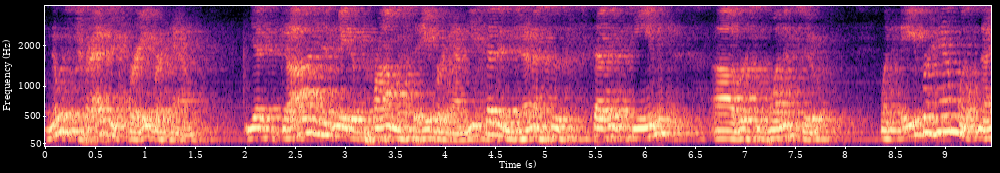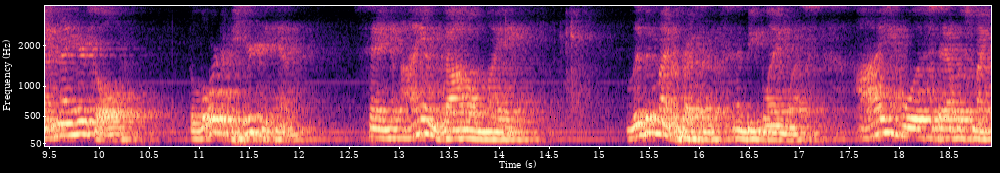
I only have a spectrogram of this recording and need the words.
and it was tragic for Abraham. Yet God had made a promise to Abraham. He said in Genesis 17, uh, verses 1 and 2, when Abraham was 99 years old, the Lord appeared to him, saying, I am God Almighty. Live in my presence and be blameless. I will establish my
